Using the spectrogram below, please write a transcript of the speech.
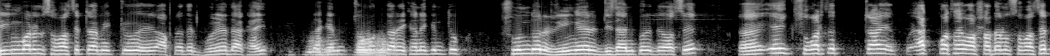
রিং মডেল সোফা সেটটা আমি একটু আপনাদের ঘুরে দেখাই। দেখেন, চমৎকার এখানে কিন্তু সুন্দর রিংয়ের ডিজাইন করে দেওয়া আছে। এই সোফা সেটটা এক কথায় অসাধারণ সোফা সেট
